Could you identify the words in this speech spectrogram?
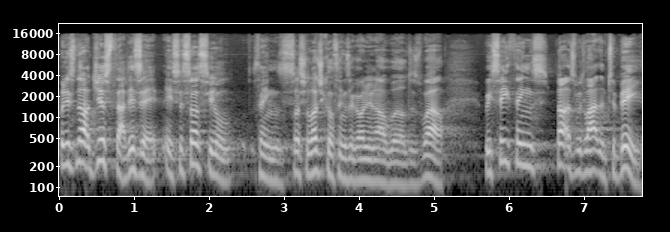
But it's not just that, is it? It's the social things, sociological things that are going on in our world as well. We see things not as we'd like them to be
